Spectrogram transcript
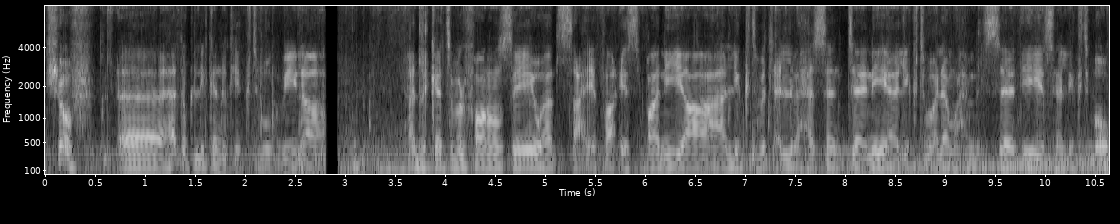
شوف آه هذوك اللي كانوا كيكتبوا قبيلة. هاد الكاتب الفرنسي وهاد الصحيفة إسبانية ها اللي كتبت على الحسن الثاني ها اللي كتبوا على محمد السادس ها اللي كتبوا.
